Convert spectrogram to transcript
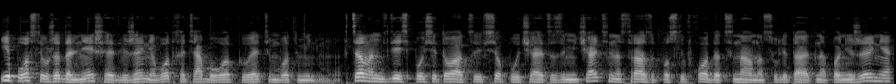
и после уже дальнейшее движение вот хотя бы вот к этим вот минимуму. В целом здесь по ситуации все получается замечательно, сразу после входа цена у нас улетает на понижение,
